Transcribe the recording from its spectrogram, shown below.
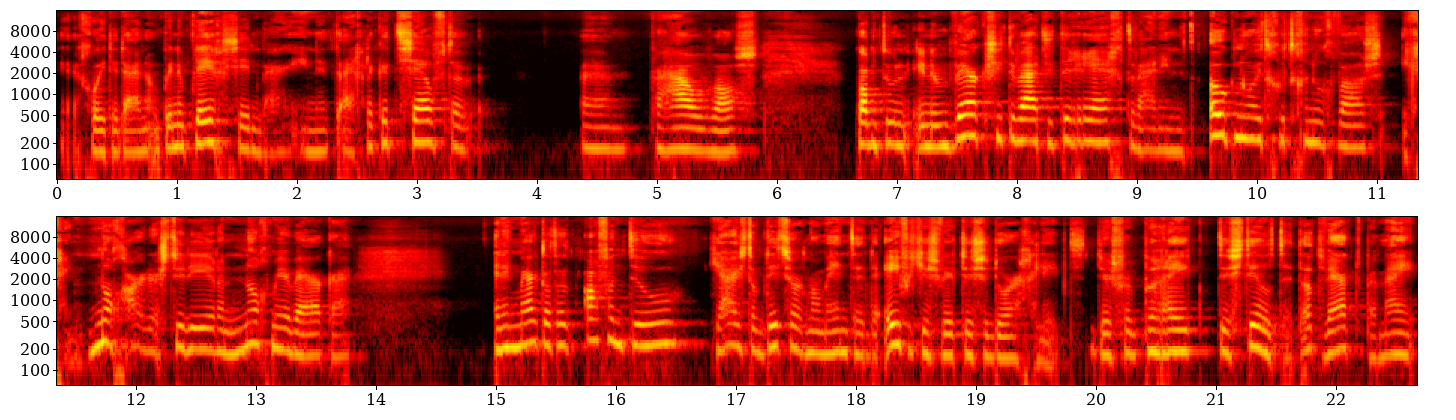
gooide daarna ook in een pleeggezin waarin het eigenlijk hetzelfde um, verhaal was. Kwam toen in een werksituatie terecht waarin het ook nooit goed genoeg was. Ik ging nog harder studeren, nog meer werken. En ik merk dat het af en toe, juist op dit soort momenten, er eventjes weer tussendoor glipt. Dus verbreek de stilte. Dat werkt bij mij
